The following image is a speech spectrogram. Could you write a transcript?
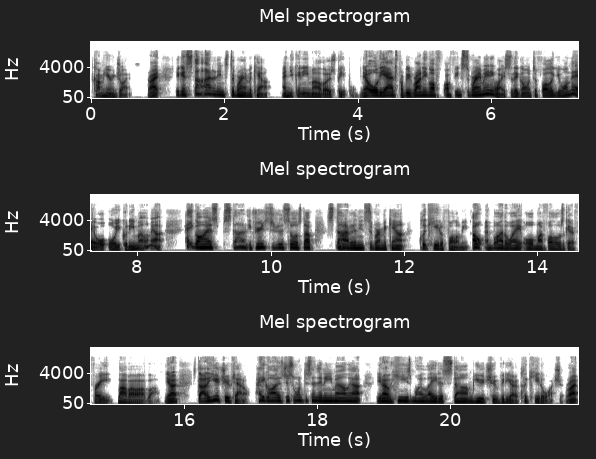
Come here and join right? You can start an Instagram account and you can email those people. You know, all the ads probably running off, off Instagram anyway. So they're going to follow you on there, or, or you could email them out. Hey guys, start if you're interested in this sort of stuff, start an Instagram account, click here to follow me. Oh, and by the way, all my followers get a free blah blah blah blah. You know, start a YouTube channel. Hey guys, just wanted to send an email out. You know, here's my latest um YouTube video. Click here to watch it, right?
